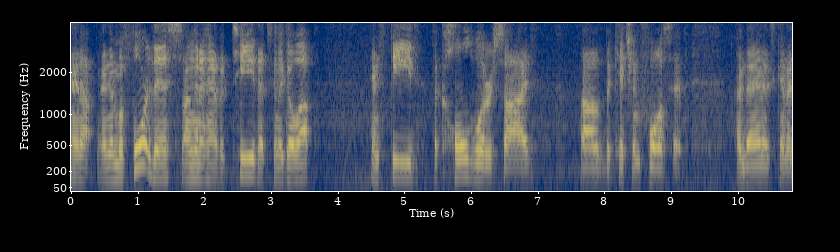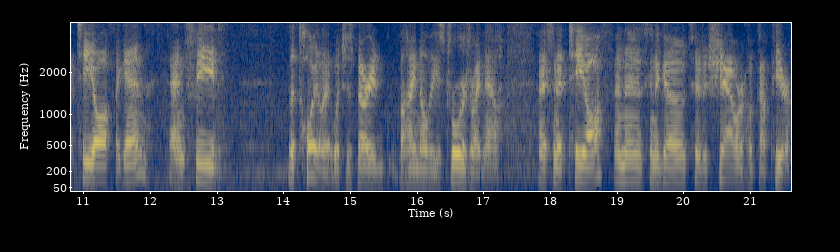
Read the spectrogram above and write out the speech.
and up. And then before this I'm going to have a T that's going to go up and feed the cold water side of the kitchen faucet. And then it's going to tee off again and feed the toilet which is buried behind all these drawers right now. And it's going to tee off and then it's going to go to the shower hook up here.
